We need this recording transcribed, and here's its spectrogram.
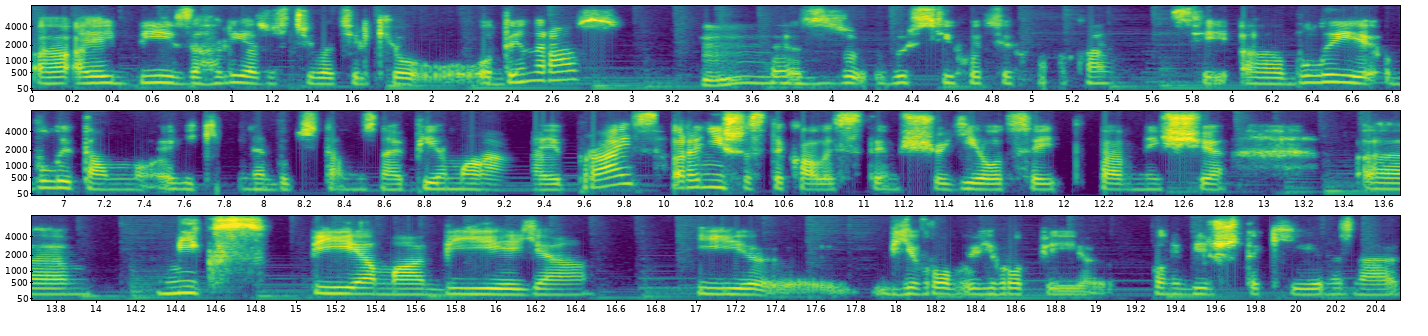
Е, IB взагалі я зустріла тільки один раз е, з, з усіх оцих вакансій. Е, Були, були там які-небудь там, не знаю, PMI і Price. Раніше стикались з тим, що є оцей певний ще е, мікс PM, BA, і е, в Європі, в Європі вони більш такі, не знаю,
